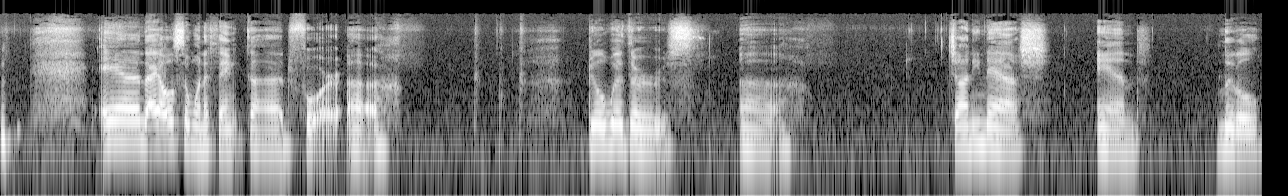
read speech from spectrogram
and I also want to thank God for uh, Bill Withers, uh, Johnny Nash, and Little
